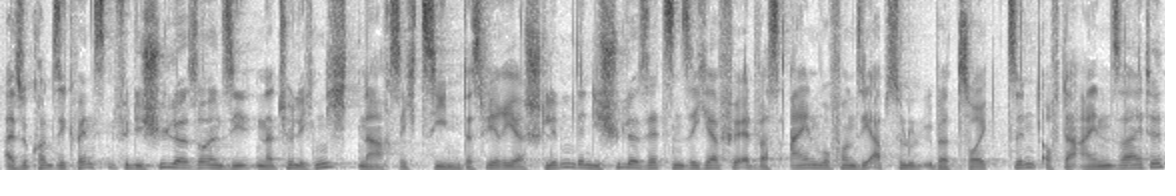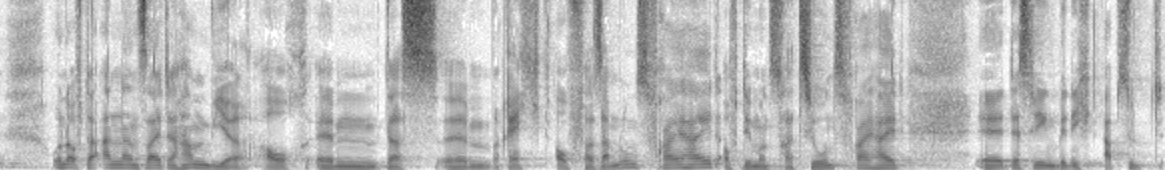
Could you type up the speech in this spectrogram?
Also Konsequenzen für die Schüler sollen sie natürlich nicht nach sich ziehen. Das wäre ja schlimm, denn die Schüler setzen sich ja für etwas ein, wovon sie absolut überzeugt sind, auf der einen Seite. Und auf der anderen Seite haben wir auch ähm, das ähm, Recht auf Versammlungsfreiheit, auf Demonstrationsfreiheit. Äh, deswegen bin ich absolut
